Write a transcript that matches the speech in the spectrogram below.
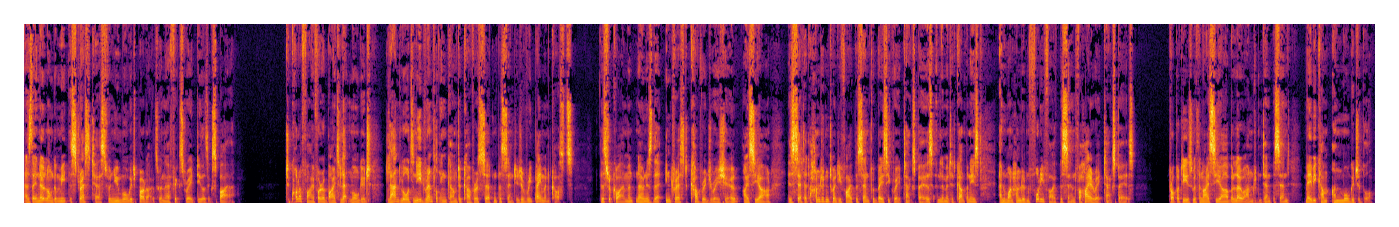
as they no longer meet the stress test for new mortgage products when their fixed rate deals expire. To qualify for a buy to let mortgage, landlords need rental income to cover a certain percentage of repayment costs. This requirement, known as the Interest Coverage Ratio, ICR, is set at 125% for basic rate taxpayers and limited companies and 145% for higher rate taxpayers. Properties with an ICR below 110% may become unmortgageable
